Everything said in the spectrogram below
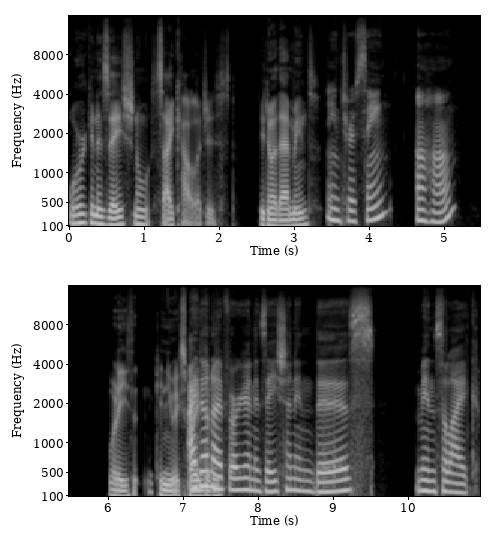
organizational psychologist. Do you know what that means? Interesting. Uh huh. What do you th- can you explain? I don't know me? if organization in this means like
